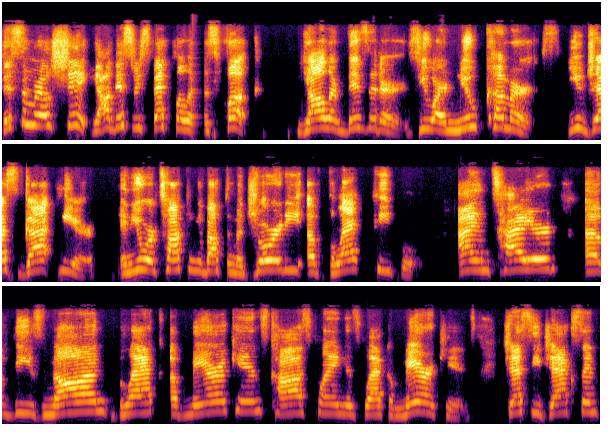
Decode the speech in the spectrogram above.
This some real shit. Y'all disrespectful as fuck. Y'all are visitors. You are newcomers. You just got here and you are talking about the majority of black people. I am tired of these non-black Americans cosplaying as black Americans. Jesse Jackson,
